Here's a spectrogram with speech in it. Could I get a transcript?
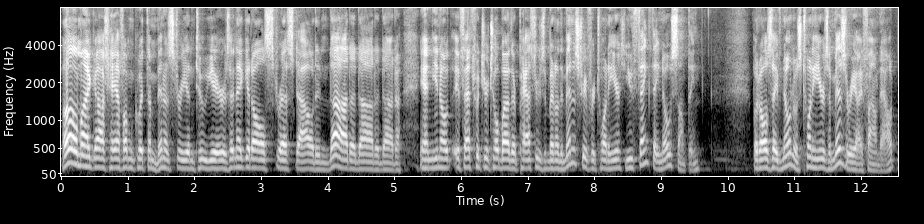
oh my gosh, half of them quit the ministry in two years and they get all stressed out and da da da da da da. And you know, if that's what you're told by other pastors who've been in the ministry for 20 years, you think they know something. But all they've known was 20 years of misery, I found out.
